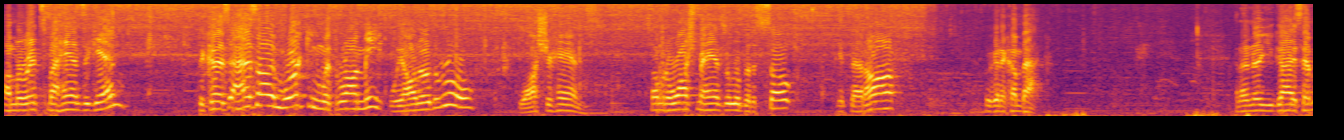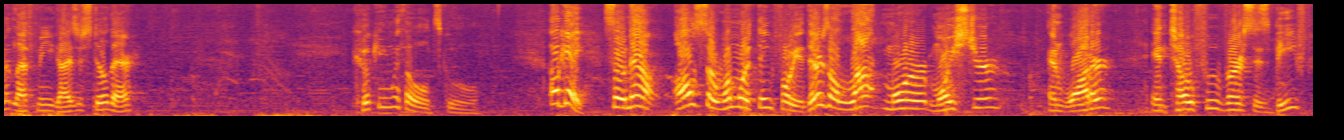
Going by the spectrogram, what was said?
I'm going to rinse my hands again because as I'm working with raw meat, we all know the rule, wash your hands. So I'm going to wash my hands with a little bit of soap, get that off. We're going to come back. And I know you guys haven't left me. You guys are still there. Cooking with OldSkule. Okay, so now also one more thing for you. There's a lot more moisture and water in tofu versus beef.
